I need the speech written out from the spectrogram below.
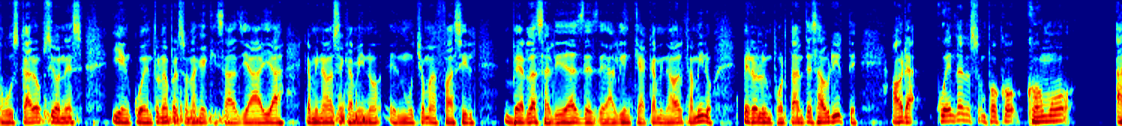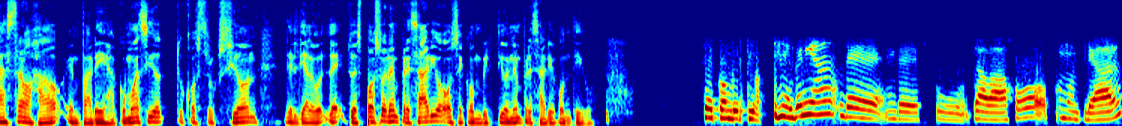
buscar opciones y encuentro una persona que quizás ya haya caminado ese camino, es mucho más fácil ver las salidas desde alguien que ha caminado el camino. Pero lo importante es abrirte. Ahora, cuéntanos un poco cómo has trabajado en pareja, cómo ha sido tu construcción del diálogo. ¿Tu esposo era empresario o se convirtió en empresario contigo? Se convirtió. Él venía de, su trabajo como empleado,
